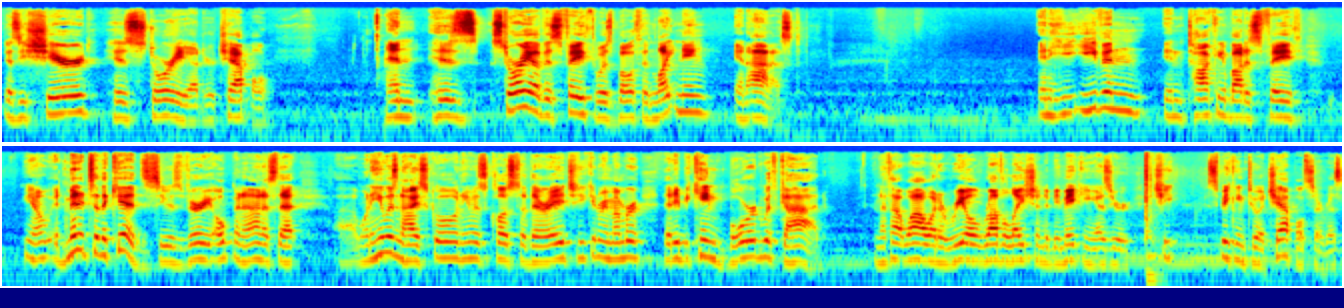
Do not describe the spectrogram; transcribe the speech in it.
is he shared his story at your chapel, and his story of his faith was both enlightening and honest. And he even, in talking about his faith, you know, admitted to the kids. He was very open and honest that uh, when he was in high school and he was close to their age, he can remember that he became bored with God. And I thought, wow, what a real revelation to be making as you're speaking to a chapel service.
